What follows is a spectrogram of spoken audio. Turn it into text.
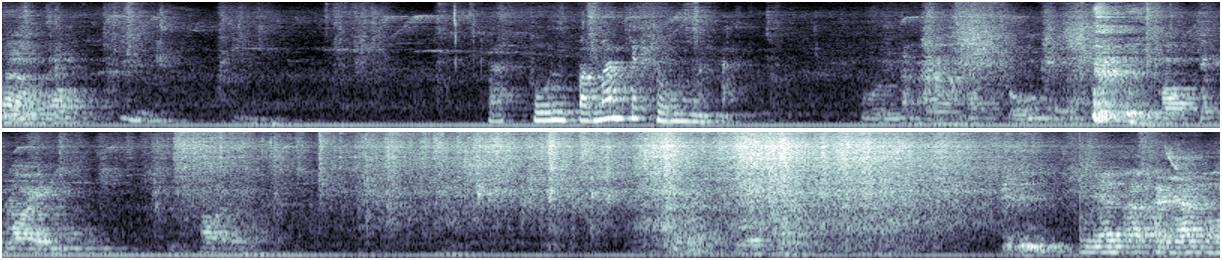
ขาดทุกอย่างกับปูนประมาณจะถุงนะคะคูณหาหกถุงนี่แหละพอกเรียบร้อยนี่พอเลยเนี่ยถ้าขยันบ่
